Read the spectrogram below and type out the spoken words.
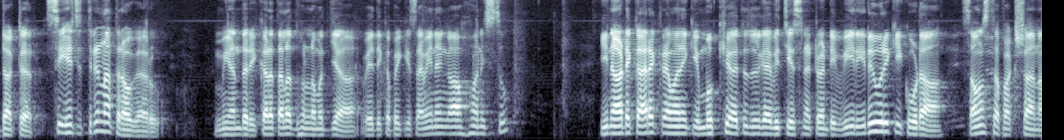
డాక్టర్ సిహెచ్ త్రినాథరావు గారు మీ అందరి కరతల ధ్వనుల మధ్య వేదికపైకి సవినయంగా ఆహ్వానిస్తూ ఈనాటి కార్యక్రమానికి ముఖ్య అతిథులుగా విచ్చేసినటువంటి వీరిరువురికి కూడా సంస్థ పక్షాన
